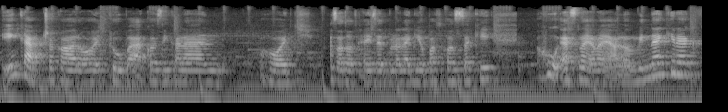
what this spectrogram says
inkább csak arról, hogy próbálkozik a lány, hogy az adott helyzetből a legjobbat hozza ki. Hú, ezt nagyon ajánlom mindenkinek.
